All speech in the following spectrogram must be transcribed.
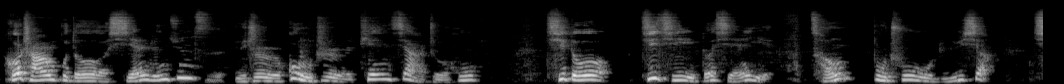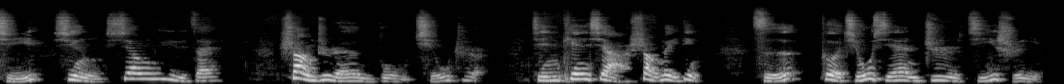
何尝不得贤人君子与之共治天下者乎？其德及其得贤也，曾不出驴象，岂幸相遇哉？上之人不求之。今天下尚未定，此特求贤之及时也。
